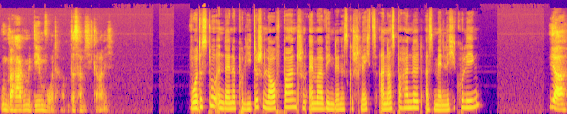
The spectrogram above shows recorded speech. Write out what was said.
Unbehagen mit dem Wort haben. Das habe ich gar nicht. Wurdest du in deiner politischen Laufbahn schon einmal wegen deines Geschlechts anders behandelt als männliche Kollegen? Ja,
